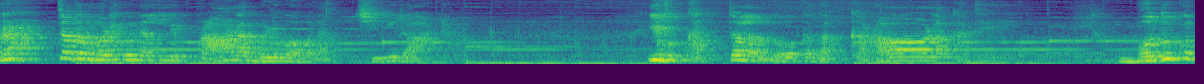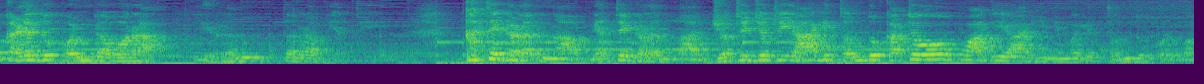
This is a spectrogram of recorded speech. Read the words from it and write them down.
ರಕ್ತದ ಮಡುವಿನಲ್ಲಿ ಪ್ರಾಣ ಬಿಡುವವನ ಚೀರಾಟ. ಇದು ಕತ್ತಲ ಲೋಕದ ಕರಾಳ ಕಥೆ ಬದುಕು ಕಳೆದುಕೊಂಡವರ ನಿರಂತರ ವ್ಯಥೆ. ಕತೆಗಳನ್ನ ವ್ಯಥೆಗಳನ್ನ ಜೊತೆ ಜೊತೆಯಾಗಿ ತಂದು ಕಥೋಪಾದಿಯಾಗಿ ನಿಮಗೆ ತಂದು ಕೊಡುವ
